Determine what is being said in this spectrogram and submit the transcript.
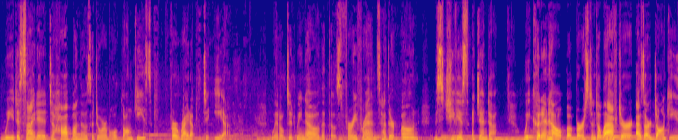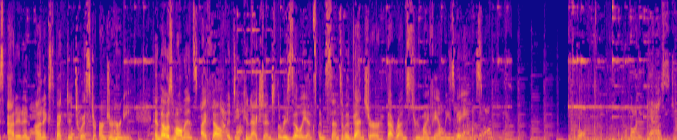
we decided to hop on those adorable donkeys for a ride up to Oia. Little did we know that those furry friends had their own mischievous agenda. We couldn't help but burst into laughter as our donkeys added an unexpected twist to our journey. In those moments, I felt a deep connection to the resilience and sense of adventure that runs through my family's veins. We're going fast.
